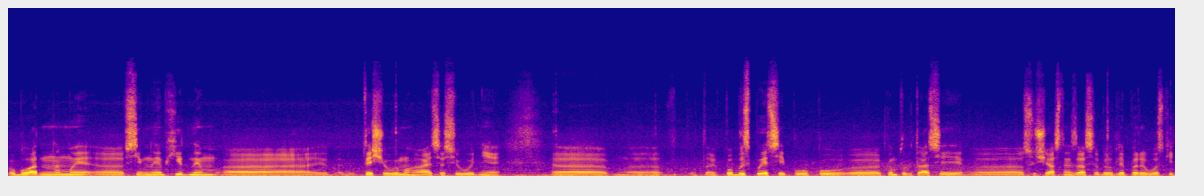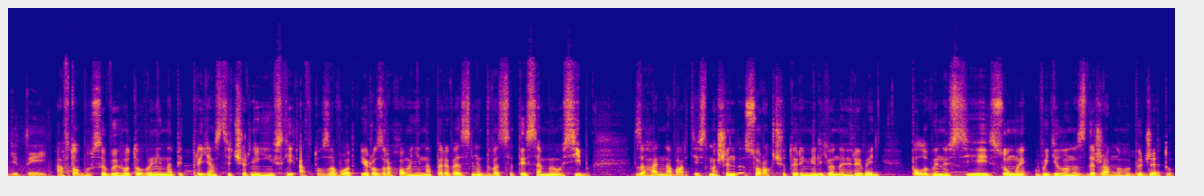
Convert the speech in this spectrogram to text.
обладнаними е, всім необхідним, е, те, що вимагається сьогодні так, по безпеці, по, по комплектації сучасних засобів для перевозки дітей. Автобуси виготовлені на підприємстві Чернігівський автозавод і розраховані на перевезення 27 осіб. Загальна вартість машин 44 мільйони гривень. Половину з цієї суми виділено з державного бюджету,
